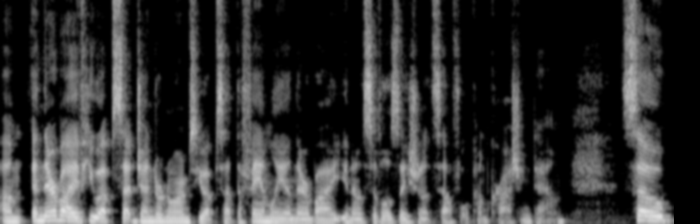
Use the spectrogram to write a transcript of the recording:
Um, and thereby, if you upset gender norms, you upset the family, and thereby, you know, civilization itself will come crashing down. So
